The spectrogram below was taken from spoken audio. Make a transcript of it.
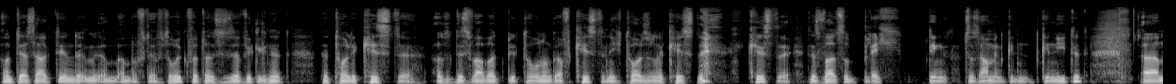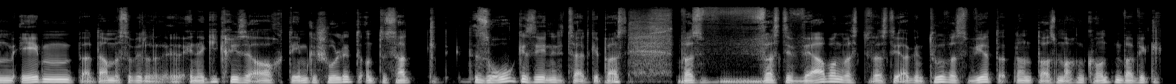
und der sagte in der, auf der Rückfahrt, das ist ja wirklich eine, eine tolle Kiste. Also das war aber Betonung auf Kiste, nicht toll, sondern Kiste, Kiste. Das war so Blech, Ding zusammen genietet. Ähm, eben damals so ein bisschen Energiekrise auch dem geschuldet und das hat so gesehen in die Zeit gepasst. Was, was die Werbung, was, was die Agentur, was wir dann daraus machen konnten, war wirklich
